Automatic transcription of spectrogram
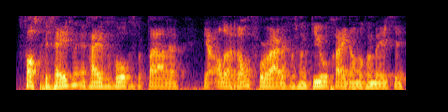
vastgegeven. En ga je vervolgens bepalen. Ja, alle randvoorwaarden voor zo'n deal. ga je dan nog een beetje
